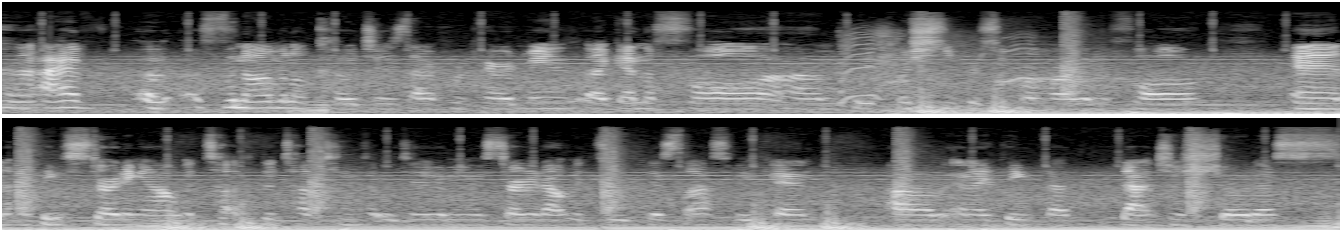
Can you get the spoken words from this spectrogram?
Uh, I have uh, phenomenal coaches that have prepared me. Like in the fall, um, we pushed super, super hard in the fall. And I think starting out with tough, the tough teams that we did, I mean, we started out with Duke this last weekend. Um, and I think that that just showed us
